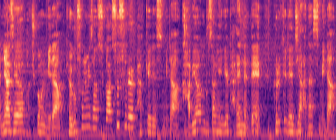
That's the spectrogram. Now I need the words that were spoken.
안녕하세요 박주공입니다. 결국 손흥민 선수가 수술을 받게 됐습니다. 가벼운 부상이길 바랬는데 그렇게 되지 않았습니다.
